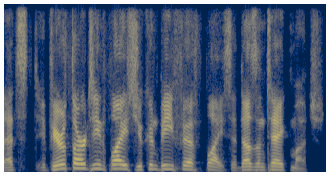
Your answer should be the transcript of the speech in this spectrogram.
that's if you're 13th place, you can be fifth place. It doesn't take much.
